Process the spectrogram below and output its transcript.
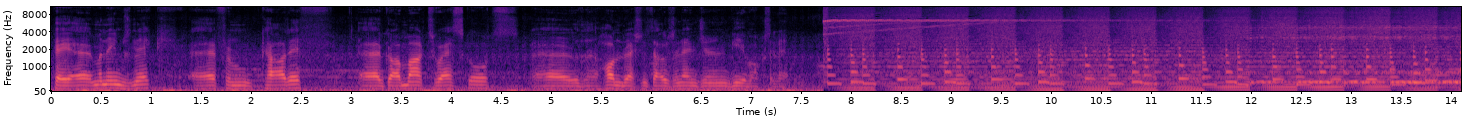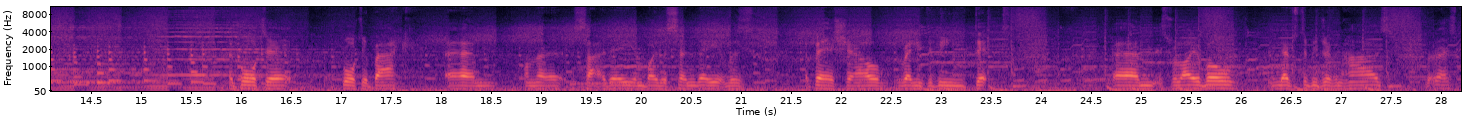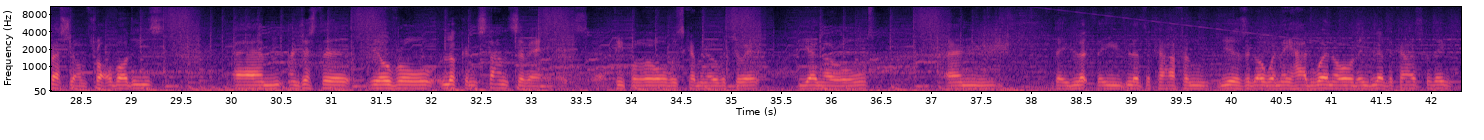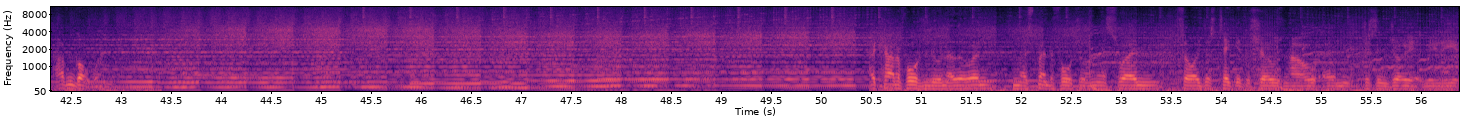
Okay, uh, my name's Nick uh, from Cardiff. Uh, I've got a Mark II Escort uh, with a Honda S2000 engine and gearbox in it. I bought it, brought it back um, on the Saturday and by the Sunday it was a bare shell ready to be dipped. Um, it's reliable, it loves to be driven hard, especially on throttle bodies. um, and just the, the overall look and stance of it. Uh, people are always coming over to it, young or old, and they, look, they love the car from years ago when they had one, or they love the cars because they haven't got one. I can't afford to do another one. And I spent a fortune on this one, so I just take it to shows now and just enjoy it really.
